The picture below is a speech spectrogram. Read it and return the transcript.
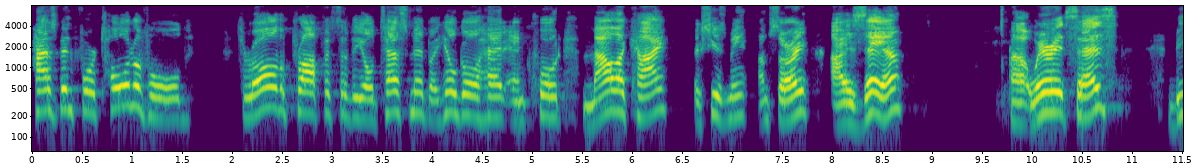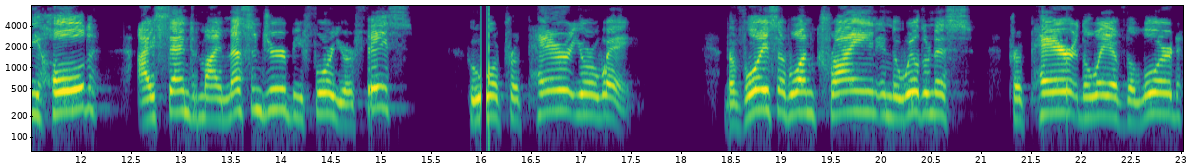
has been foretold of old through all the prophets of the Old Testament, but he'll go ahead and quote Malachi, excuse me, I'm sorry, Isaiah, uh, where it says, Behold, I send my messenger before your face who will prepare your way. The voice of one crying in the wilderness, prepare the way of the Lord,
